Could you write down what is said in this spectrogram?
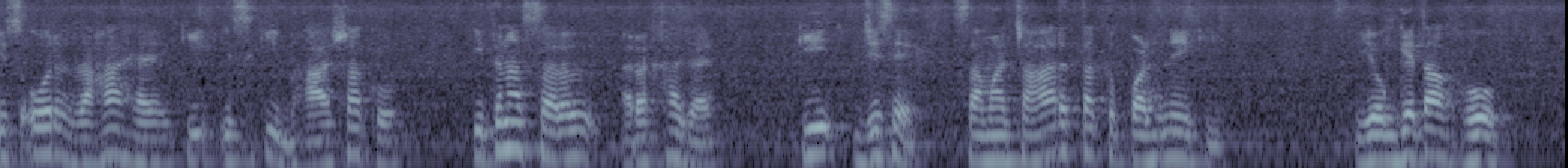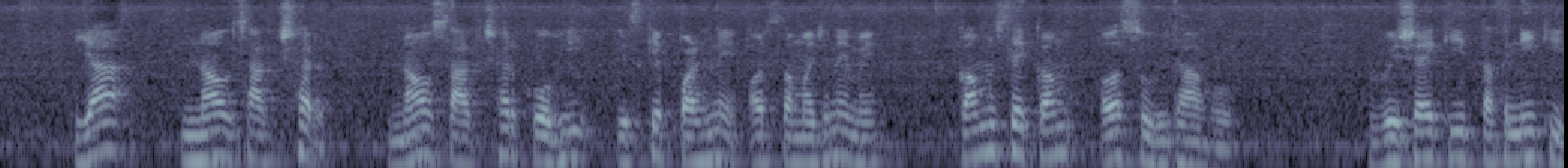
इस ओर रहा है कि इसकी भाषा को इतना सरल रखा जाए कि जिसे समाचार तक पढ़ने की योग्यता हो या नव साक्षर नव साक्षर को भी इसके पढ़ने और समझने में कम से कम असुविधा हो। विषय की तकनीकी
